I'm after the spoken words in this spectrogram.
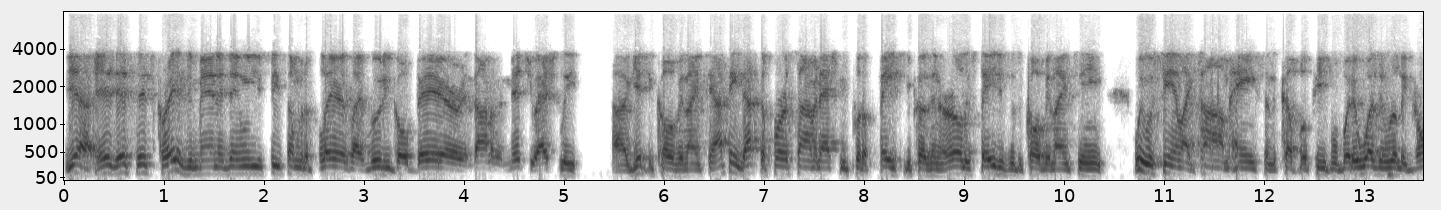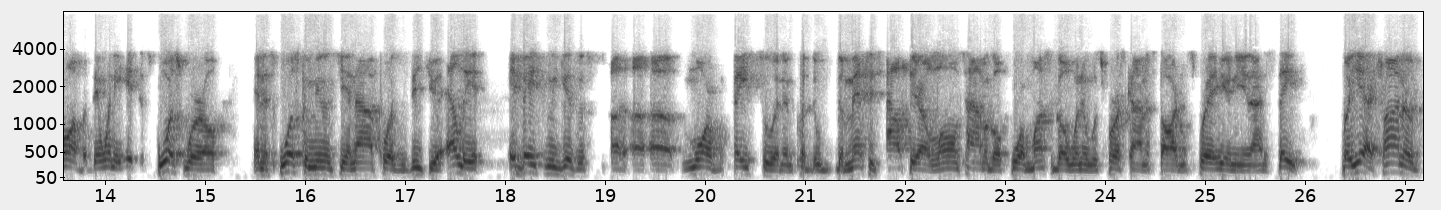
Yeah, it, it's it's crazy, man. And then when you see some of the players like Rudy Gobert and Donovan Mitchell actually uh, get the COVID nineteen, I think that's the first time it actually put a face because in the early stages of the COVID nineteen, we were seeing like Tom Hanks and a couple of people, but it wasn't really growing. But then when it hit the sports world and the sports community, and now of course Ezekiel Elliott, it basically gives us a, a, a more of a face to it and put the, the message out there a long time ago, four months ago, when it was first kind of starting to spread here in the United States but yeah, trying to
